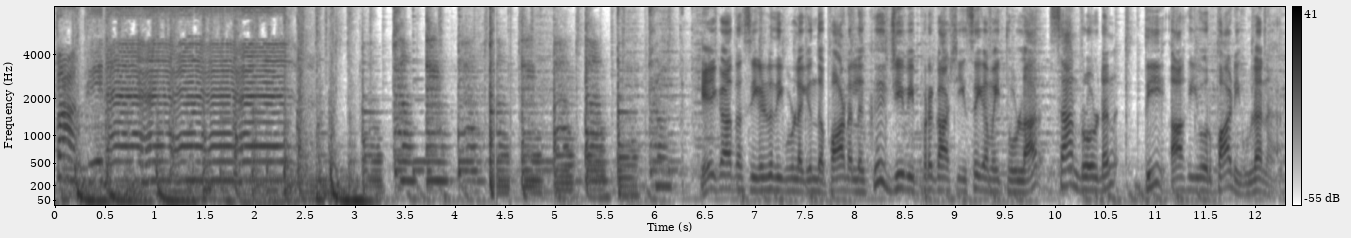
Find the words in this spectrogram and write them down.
பாக்குற ஏகாதசி எழுதியுள்ள இந்த பாடலுக்கு ஜி வி பிரகாஷ் இசையமைத்துள்ளார். சான் ரோல்டன் தி ஆகியோர் பாடியுள்ளனர்.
